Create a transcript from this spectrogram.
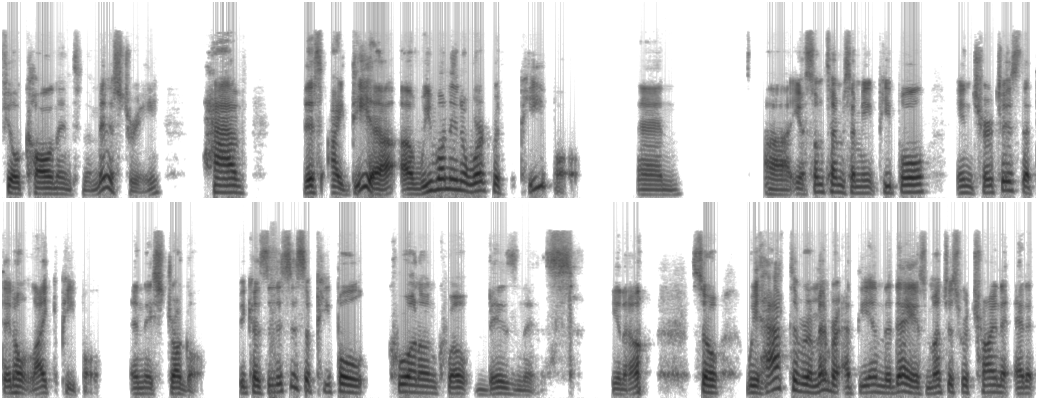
feel called into the ministry have this idea of we wanting to work with people and uh, you know sometimes i meet people in churches that they don't like people and they struggle because this is a people quote unquote business you know so we have to remember at the end of the day as much as we're trying to edit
